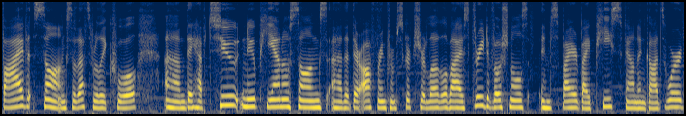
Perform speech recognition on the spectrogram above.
five songs, so that's really cool. Um, they have two new piano songs uh, that they're offering from Scripture Lullabies, three devotionals inspired by peace found in God's Word,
